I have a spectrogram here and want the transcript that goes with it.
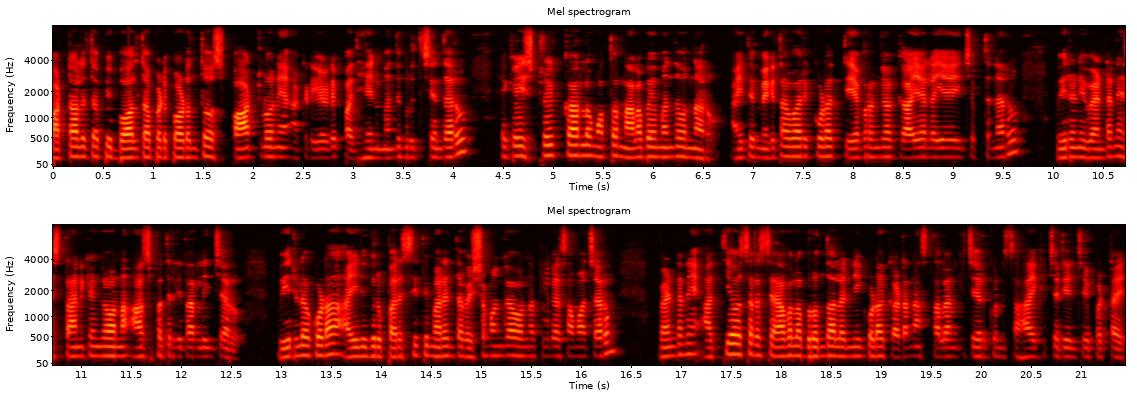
పట్టాలు తప్పి బోల్తా పడిపోవడంతో స్పాట్లోనే అక్కడికి పదిహేను మంది మృతి చెందారు. ఇక ఈ స్ట్రీట్ కార్లో మొత్తం నలభై మంది ఉన్నారు. అయితే మిగతా వారికి కూడా తీవ్రంగా గాయాలయ్యాయని చెప్తున్నారు. వీరిని వెంటనే స్థానికంగా ఉన్న ఆసుపత్రికి తరలించారు. వీరిలో కూడా ఐదుగురు పరిస్థితి మరింత విషమంగా ఉన్నట్లుగా సమాచారం. వెంటనే అత్యవసర సేవల బృందాలన్నీ కూడా ఘటనా స్థలానికి చేరుకుని సహాయక చర్యలు చేపట్టాయి.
